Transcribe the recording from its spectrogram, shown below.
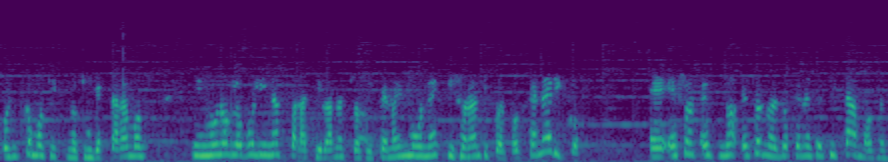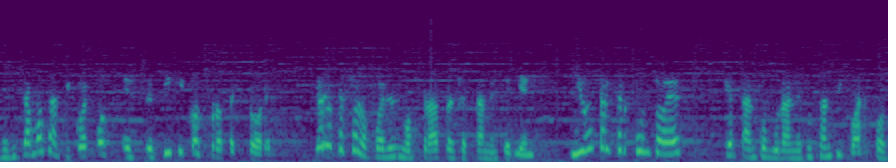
pues es como si nos inyectáramos inmunoglobulinas para activar nuestro sistema inmune y son anticuerpos genéricos. Eh, eso, no, eso no es lo que necesitamos. Necesitamos anticuerpos específicos protectores. Yo creo que eso lo puedes mostrar perfectamente bien. Y un tercer punto es qué tanto duran esos anticuerpos.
